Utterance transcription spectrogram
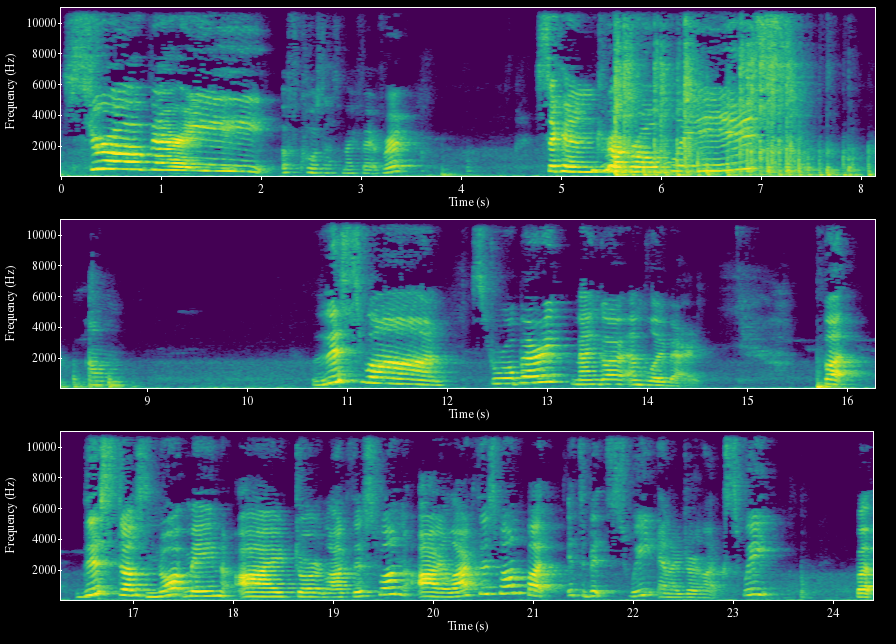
strawberry. Of course, that's my favorite. Second drum roll please. Um, this one, strawberry, mango, and blueberry. But this does not mean I don't like this one. I like this one, but it's a bit sweet and I don't like sweet, but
